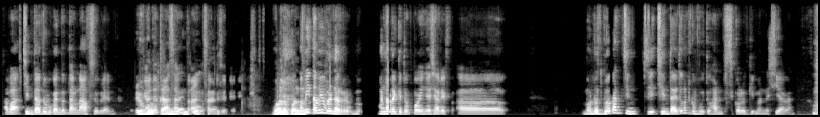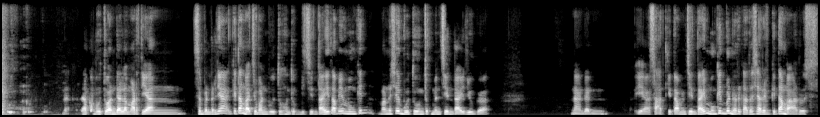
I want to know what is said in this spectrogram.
apa cinta tuh bukan tentang nafsu Glenn. Ada bukan, terangsang bukan. di sini. Walaupun tapi tapi bener menarik itu poinnya Syarif. Eh, menurut gue kan cin- ci- cinta itu kan kebutuhan psikologi manusia kan? Nah, nah, kebutuhan dalam artian sebenarnya kita nggak cuma butuh untuk dicintai tapi mungkin manusia butuh untuk mencintai juga. Nah dan ya saat kita mencintai mungkin bener kata Syarif kita nggak harus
